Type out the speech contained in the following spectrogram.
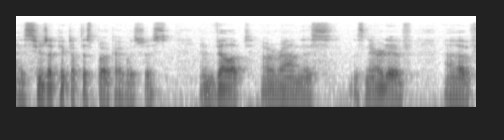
as soon as I picked up this book, I was just enveloped around this this narrative of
